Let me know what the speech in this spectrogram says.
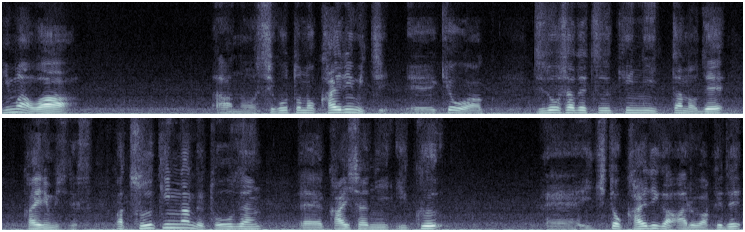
ー、今はあの仕事の帰り道、えー、今日は自動車で通勤に行ったので帰り道です。まあ、通勤なんで当然、え会社に行く、え行きと帰りがあるわけで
